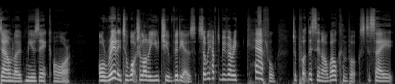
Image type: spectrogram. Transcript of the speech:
download music or or really to watch a lot of YouTube videos. So we have to be very careful to put this in our welcome books to say,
